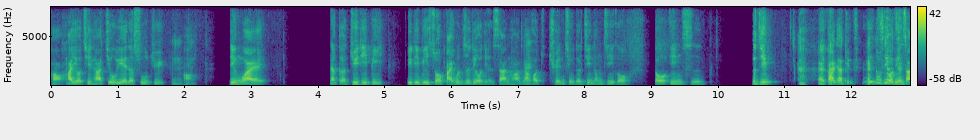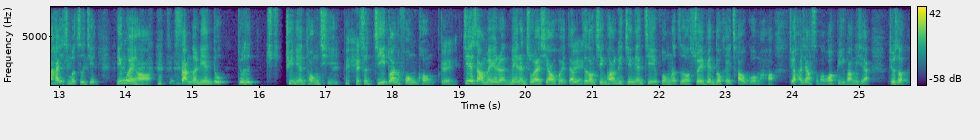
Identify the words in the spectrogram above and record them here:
好，还有其他就业的数据，啊，另外那个 GDP，GDP 说百分之六点三哈，然后全球的金融机构都因此至今，哎，大家觉得六点三还有什么资金？因为哈上个年度就是去年同期是极端风控，对，街上没人，没人出来消费，但这种情况你今年解封了之后，随便都可以超过嘛，哈，就好像什么，我比方一下，就是说，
